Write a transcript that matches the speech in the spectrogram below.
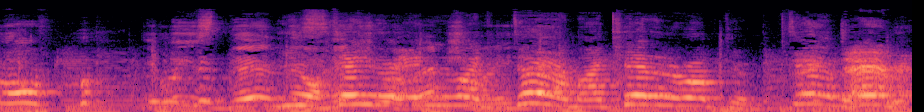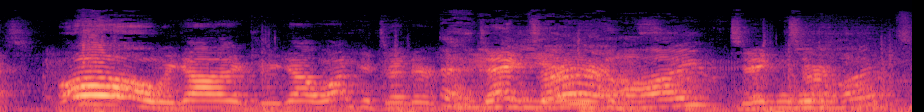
At least then you they'll stay hit you there and you're eventually. like, damn, I can't interrupt him. Damn, Damn it! Oh, we got we got one contender. Take turns. AI? Take turns.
